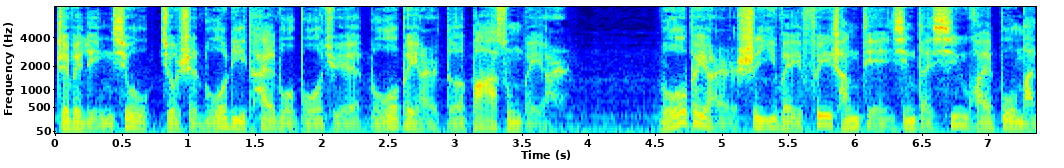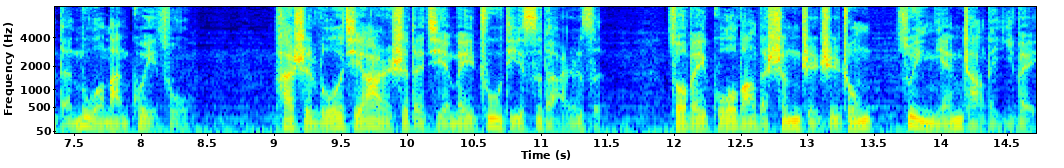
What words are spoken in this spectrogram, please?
这位领袖就是罗利泰洛伯爵罗贝尔德巴松维尔。罗贝尔是一位非常典型的心怀不满的诺曼贵族，他是罗杰二世的姐妹朱迪斯的儿子，作为国王的生殖之中最年长的一位。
